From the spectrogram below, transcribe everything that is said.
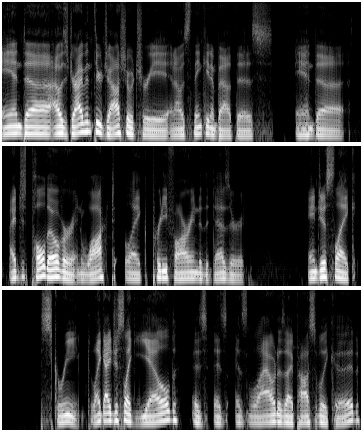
And uh, I was driving through Joshua Tree and I was thinking about this, and uh, I just pulled over and walked like pretty far into the desert, and just like screamed, like I just like yelled as as as loud as I possibly could.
